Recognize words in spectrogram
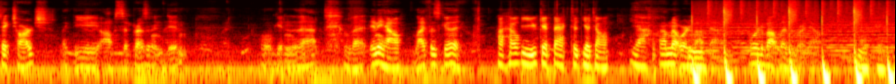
take charge like the opposite president didn't. We'll get into that. But anyhow, life is good. I hope you get back to your job. Yeah, I'm not worried about that. I'm worried about living right now. Okay.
